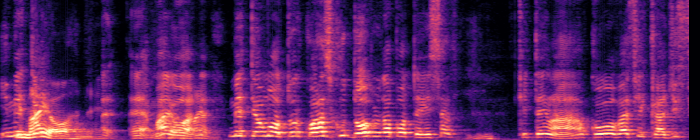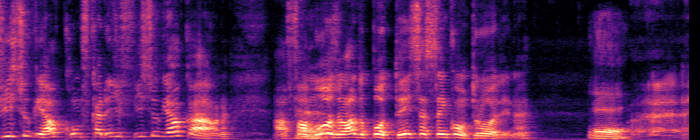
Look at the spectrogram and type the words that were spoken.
e, meter, e maior, né? É, é maior, né? Meter um motor quase com o dobro da potência que tem lá, como vai ficar difícil guiar, como ficaria difícil guiar o carro, né? A famoso é. lá do potência sem controle, né? É. é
